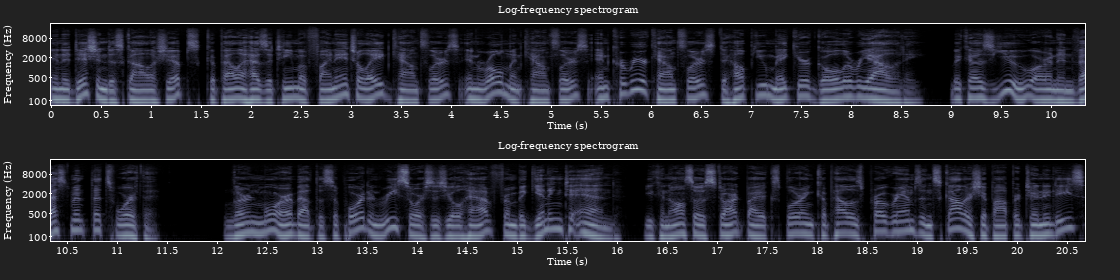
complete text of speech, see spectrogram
In addition to scholarships, Capella has a team of financial aid counselors, enrollment counselors, and career counselors to help you make your goal a reality. Because you are an investment that's worth it. Learn more about the support and resources you'll have from beginning to end. You can also start by exploring Capella's programs and scholarship opportunities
